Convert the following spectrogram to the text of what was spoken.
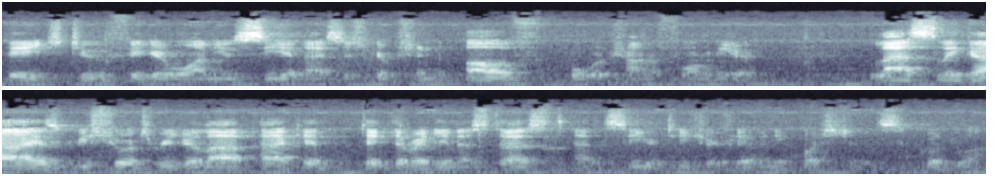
page 2, figure 1, you see a nice description of what we're trying to form here. Lastly, guys, be sure to read your lab packet, take the readiness test, and see your teacher if you have any questions. Good luck.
